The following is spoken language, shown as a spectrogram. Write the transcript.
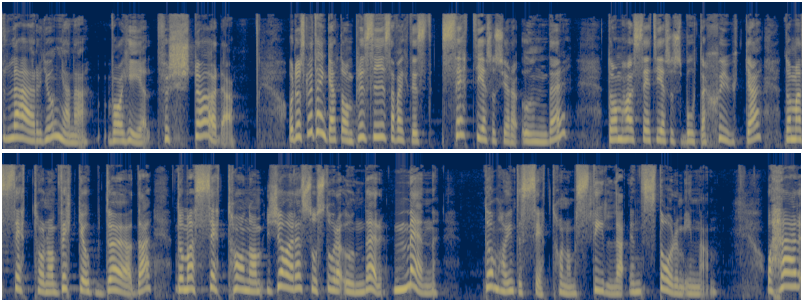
lärjungarna var helt förstörda. Och då ska vi tänka att de precis har faktiskt sett Jesus göra under. De har sett Jesus bota sjuka, de har sett honom väcka upp döda, de har sett honom göra så stora under. Men de har ju inte sett honom stilla en storm innan. Och här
